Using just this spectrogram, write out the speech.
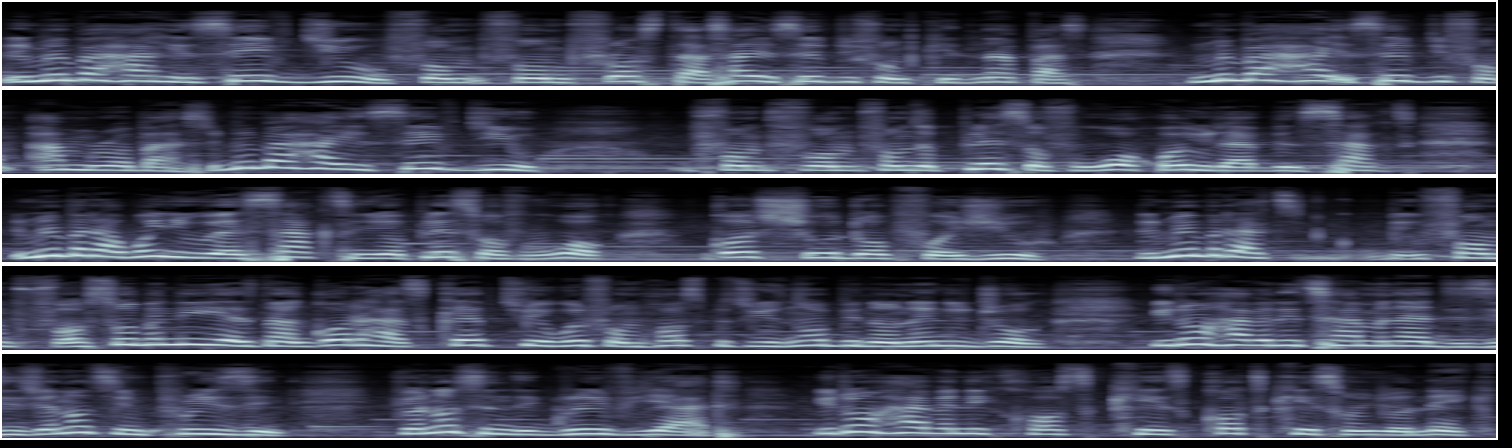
remember how he saved you from from fraudsters how he saved you from kidnappers remember how he saved you from armed robbers remember how he saved you from, from, from the place of work where you'd have been sacked. Remember that when you were sacked in your place of work, God showed up for you. Remember that from for so many years now, God has kept you away from hospital. You've not been on any drug. You don't have any terminal disease. You're not in prison. You're not in the graveyard. You don't have any court case, court case on your neck.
